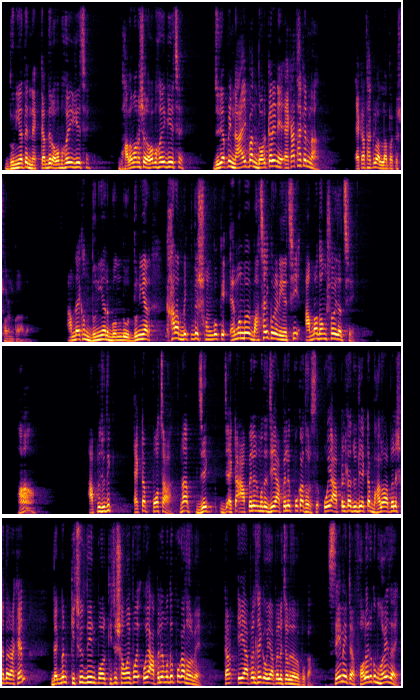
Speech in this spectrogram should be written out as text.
দুনিয়াতে নেককারদের অভাব হয়ে গিয়েছে। ভালো মানুষের অভাব হয়ে গিয়েছে। যদি আপনি নাই পান, দরকারই নেই, একা থাকেন না। একা থাকলেও আল্লাহ পাকে স্মরণ করা যায়। আমরা এখন দুনিয়ার বন্ধু, দুনিয়ার খারাপ ব্যক্তিদের সঙ্গকে এমনভাবে বাছাই করে নিয়েছি, আমরা ধ্বংস হয়ে যাচ্ছি। হ্যাঁ? আপনি যদি একটা পচা, না, যে একটা আপেলের মধ্যে যে আপেলে পোকা ধরছে, ওই আপেলটা যদি একটা ভালো আপেলের সাথে রাখেন, দেখবেন কিছুদিন পর, কিছু সময় পর ওই আপেলের মধ্যে পোকা ধরবে। কারণ এই আপেল থেকে ওই আপেলে চলে যাবে পোকা। সেম এটা, ফল এরকম হয়ে যায়।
